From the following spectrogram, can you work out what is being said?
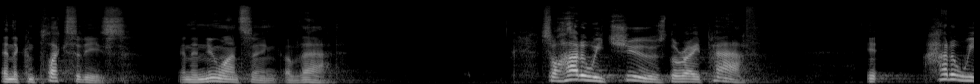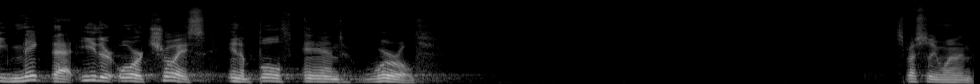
and the complexities and the nuancing of that. So, how do we choose the right path? It, how do we make that either or choice in a both and world? Especially when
